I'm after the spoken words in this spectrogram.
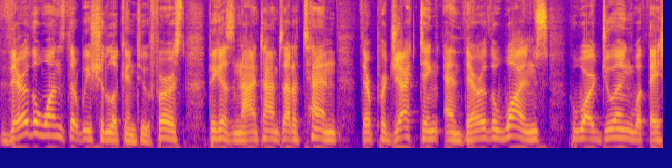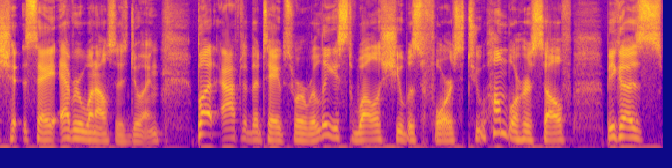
they're the ones that we should look into first because nine times out of 10, they're projecting and they're the ones who are doing what they say everyone else is doing. But after the tapes were released, well, she was forced to humble herself because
